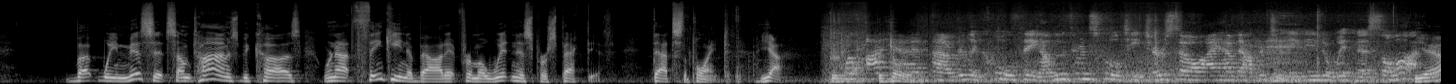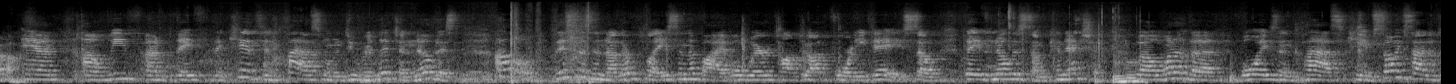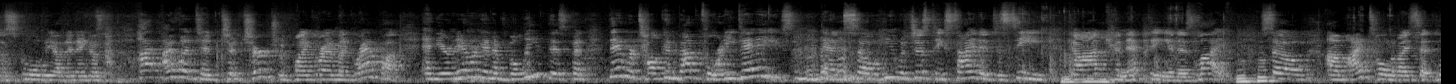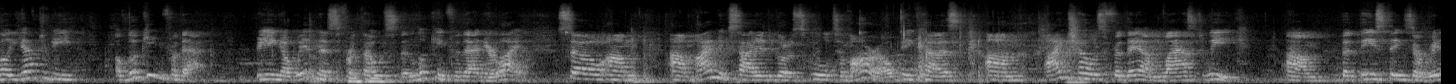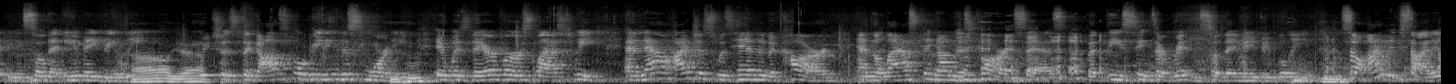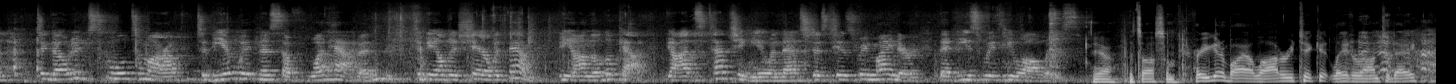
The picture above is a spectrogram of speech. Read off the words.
but we miss it sometimes because we're not thinking about it from a witness perspective. That's the point. Yeah. Well, I had a really cool thing. A Lutheran school teacher, so I have the opportunity to witness a lot. Yeah. And uh, we've, uh, they, the kids in class when we do religion noticed, oh, this is another place in the Bible where it talked about 40 days. So they've noticed some connection. Mm-hmm. Well, one of the boys in class came so excited to school the other day. Goes, I, I went to, to church with my grandma and grandpa, and you're never going to believe this, but they were talking about 40 days. and so he was just excited to see God connecting in his life. So um, I told him, I said, well, you have to be uh, looking for that, being a witness for those that looking for that in your life. So um, um, I'm excited to go to school tomorrow because um, I chose for them last week. Um, but these things are written so that you may believe. Oh, yeah. Which was the gospel reading this morning. It was their verse last week. And now I just was handed a card, and the last thing on this card says, But these things are written so they may be believed. So I'm excited to go to school tomorrow, to be a witness of what happened, to be able to share with them. Be on the lookout. God's touching you, and that's just His reminder that He's with you always. Yeah, that's awesome. Are you going to buy a lottery ticket later on today?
